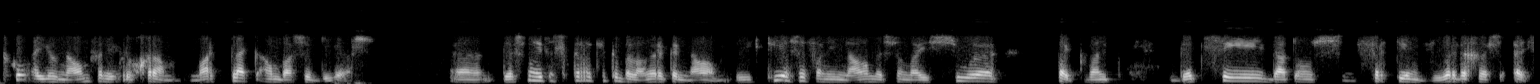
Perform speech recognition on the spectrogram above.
gou aan jou naam van die program Markplek Ambassadeurs. Uh dis my verskriklike belangrike naam. Die keuse van die naam is vir my so pyk want dit sê dat ons verteenwoordigers is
